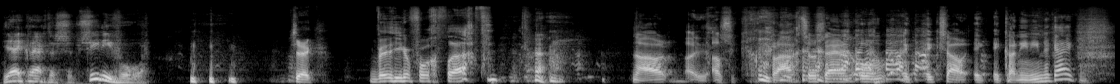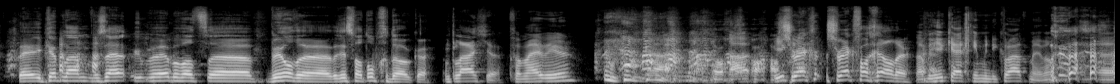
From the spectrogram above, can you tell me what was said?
jij krijgt er subsidie voor. Jack, ben je hiervoor gevraagd? Nou, als ik gevraagd zou zijn om... Ik, ik, zou, ik, ik kan hier niet naar kijken. Nee, ik heb namelijk, we, zijn, we hebben wat eh, beelden. Er is wat opgedoken. Een plaatje. Van mij weer? Nou, hier Shrek, Shrek van Gelder. Nou, maar hier krijg je me niet kwaad mee. Want, eh,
